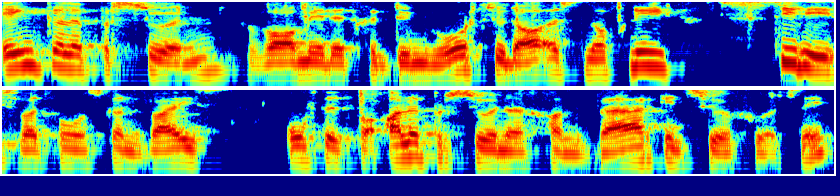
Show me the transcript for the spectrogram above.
enkele persoon waarmee dit gedoen word. So daar is nog nie studies wat vir ons kan wys of dit vir alle persone gaan werk en so voorts nie.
